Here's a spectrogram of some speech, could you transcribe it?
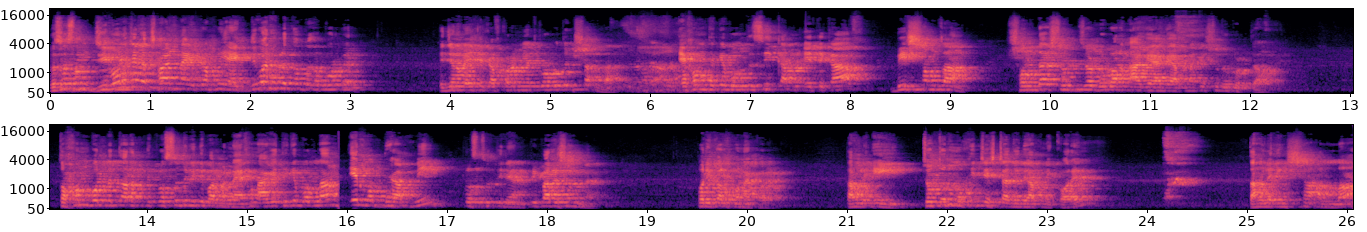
রসুলাম জীবনে যেটা ছাড় নাই, এটা আপনি এক দুবার হলে তো অন্তত করবেন এই জন্য আমরা এতেকাফ করার নিয়ত করব তো ইনশাআল্লাহ। এখন থেকে বলতেছি, কারণ এতে এতেকাফ বিশ সন্তান, সন্ধ্যা সূর্য ডোবার আগে আগে আপনাকে শুরু করতে হবে। তখন বললে তো আর আপনি প্রস্তুতি নিতে পারবেন না। এখন আগে থেকে বললাম, এর মধ্যে আপনি প্রস্তুতি নেন প্রিপারেশন নেন, পরিকল্পনা করেন। তাহলে এই চতুর্মুখী চেষ্টা যদি আপনি করেন, তাহলে ইনশা আল্লাহ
